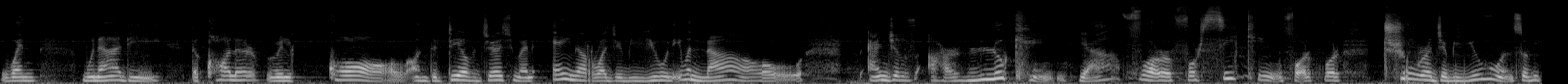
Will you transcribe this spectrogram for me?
when Munadi, the caller, will call on the day of judgment. Even now angels are looking yeah for for seeking for for true rajabiyun. So we,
